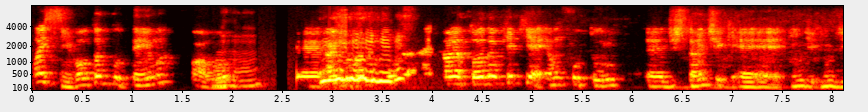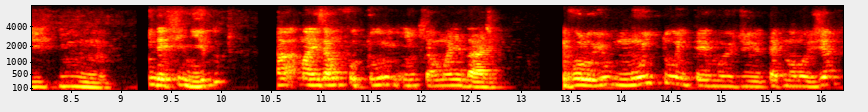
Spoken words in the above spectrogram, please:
Mas sim, voltando pro tema, por favor. Uhum. É, a, história toda, a história toda, o que, que é? É um futuro é, distante, é, indi- indi- in- indefinido, tá? mas é um futuro em que a humanidade evoluiu muito em termos de tecnologia,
